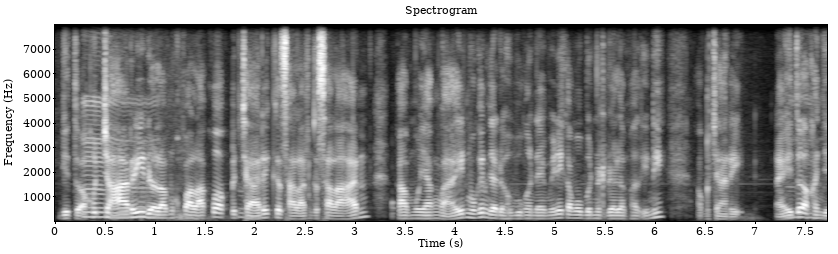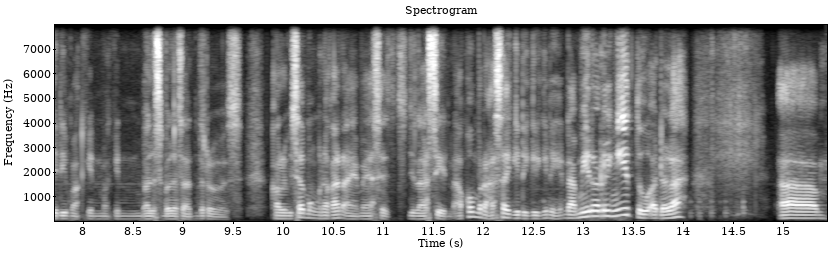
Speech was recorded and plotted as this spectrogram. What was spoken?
Gitu, aku cari Hmm. dalam kepala aku, aku cari kesalahan-kesalahan kamu yang lain. Mungkin gak ada hubungan dengan ini, kamu bener dalam hal ini, aku cari. Nah itu akan Hmm. jadi makin makin balas-balasan terus. Kalau bisa menggunakan iMessage, jelasin. Aku merasa gini-gini. Nah mirroring itu adalah um,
